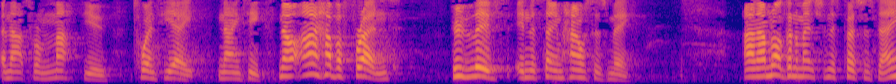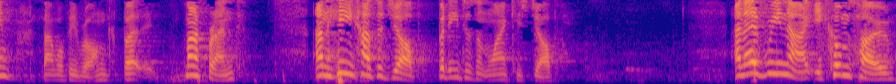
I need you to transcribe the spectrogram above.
And that's from Matthew 28, 19. Now, I have a friend who lives in the same house as me. And I'm not going to mention this person's name. That would be wrong. But my friend, and he has a job, but he doesn't like his job. And every night he comes home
